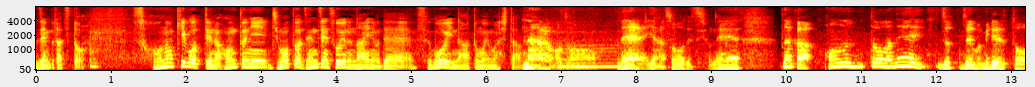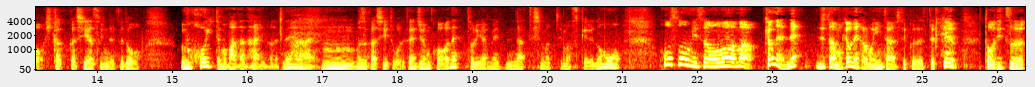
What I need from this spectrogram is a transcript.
全部立つと、その規模っていうのは本当に地元は全然そういうのないのですごいなと思いました。なるほど。ね。いやそうですよね。なんか本当はねず全部見れると比較がしやすいんだけど動いてもまだないのでね、はい。うん難しいところですね。巡行はね取りやめになってしまっていますけれども。細見さんはまあ去年ね実はもう去年からもインターンしてくれてて当日、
